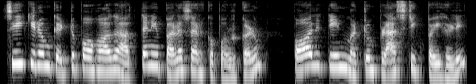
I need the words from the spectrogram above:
சீக்கிரம் கெட்டுப்போகாத அத்தனை பலசரக்கு பொருட்களும் பாலித்தீன் மற்றும் பிளாஸ்டிக் பைகளில்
